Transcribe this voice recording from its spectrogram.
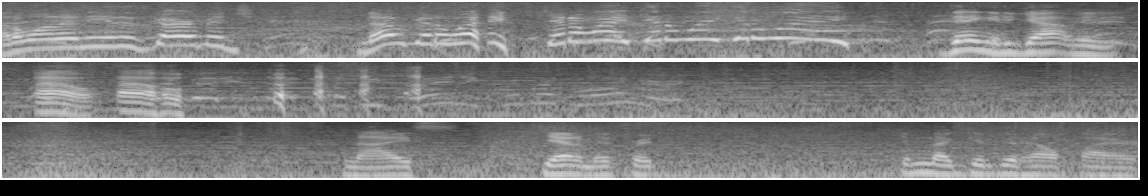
I don't want any of this garbage. No, get away, get away, get away, get away. Dang it, he got me. Ow, ow. Nice. Get him, Ifrit. Give him that good, good hellfire.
